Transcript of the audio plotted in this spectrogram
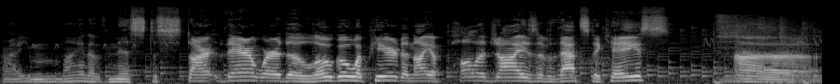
Alright, you might have missed the start there where the logo appeared, and I apologize if that's the case. Uh,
